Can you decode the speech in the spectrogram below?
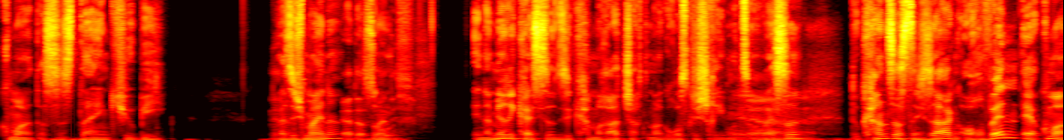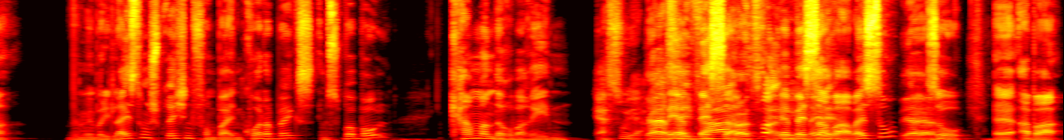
guck mal, das ist dein QB. Ja. Weißt du, ich meine? Ja, das so, meine ich. In Amerika ist so diese Kameradschaft immer groß geschrieben und so, Ja, weißt du? ja. Du kannst das nicht sagen, auch wenn er, guck mal, wenn wir über die Leistung sprechen von beiden Quarterbacks im Super Bowl, kann man darüber reden. Ach so, ja. Ja, wer besser, war- wer besser nee. war, weißt du? Ja, ja. So, äh, aber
